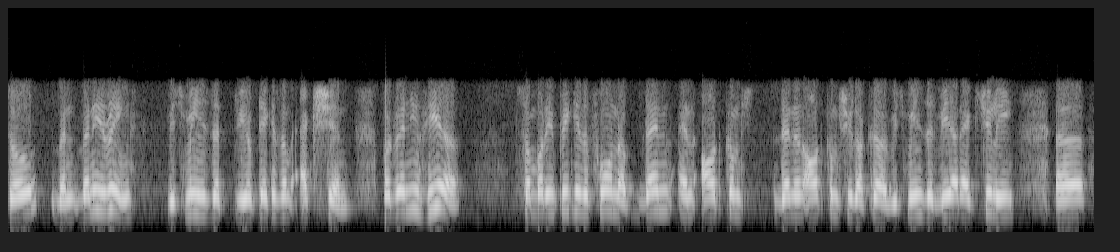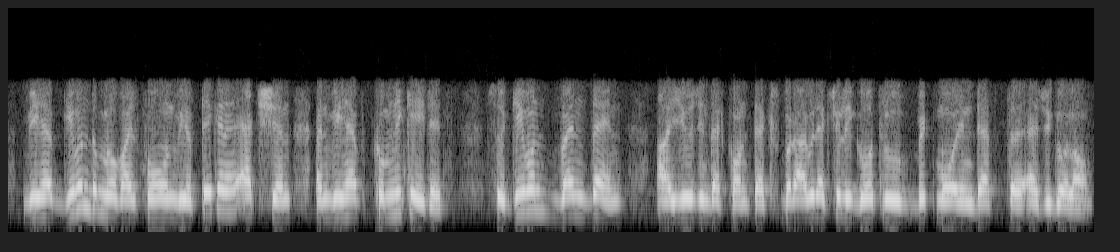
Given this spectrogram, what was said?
So when when it rings, which means that you have taken some action. But when you hear somebody picking the phone up, then an outcome then an outcome should occur, which means that we are actually uh, we have given the mobile phone, we have taken an action, and we have communicated. So given when then I use in that context, but I will actually go through a bit more in depth uh, as we go along.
